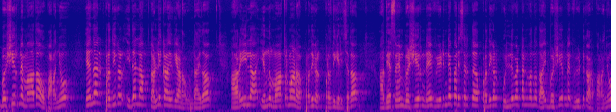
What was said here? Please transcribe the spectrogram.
ബഷീറിന്റെ മാതാവ് പറഞ്ഞു. എന്നാൽ പ്രതികൾ ഇതെല്ലാം തള്ളിക്കളയുകയാണ് ഉണ്ടായത്. അറിയില്ല എന്ന് മാത്രമാണ് പ്രതികൾ പ്രതികരിച്ചത്. അതേസമയം ബഷീറിന്റെ വീടിന്റെ പരിസരത്ത് പ്രതികൾ പുല്ലുവെട്ടാൻ വന്നതായി ബഷീറിന്റെ വീട്ടുകാർ പറഞ്ഞു.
